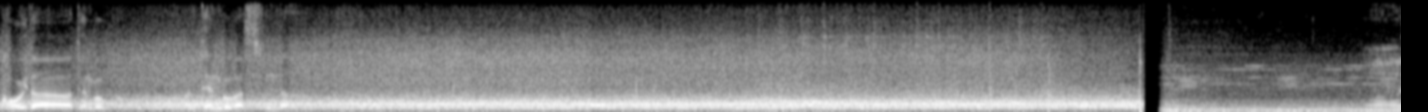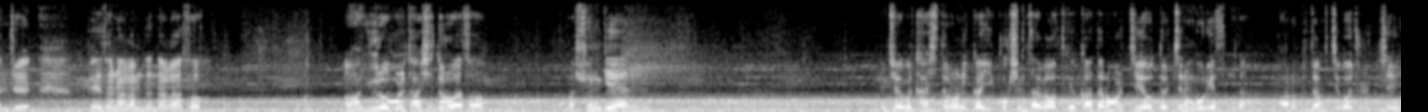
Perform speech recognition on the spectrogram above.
거의 다 된 것 된 것 같습니다. 어, 이제 배에서 나갑니다. 나가서 어, 유럽을 다시 들어와서 아마 쉔겐 지역을 다시 들어오니까 입국 심사가 어떻게 까다로울지 어떨지는 모르겠습니다. 바로 도장 찍어줄지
